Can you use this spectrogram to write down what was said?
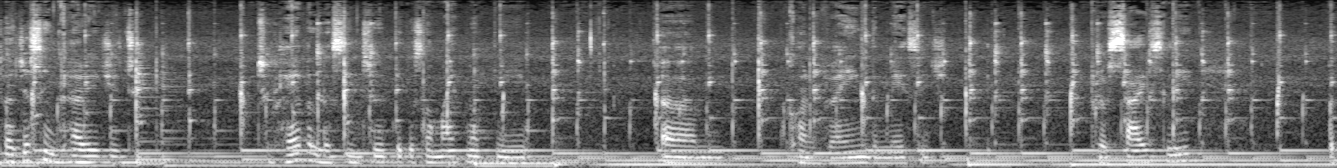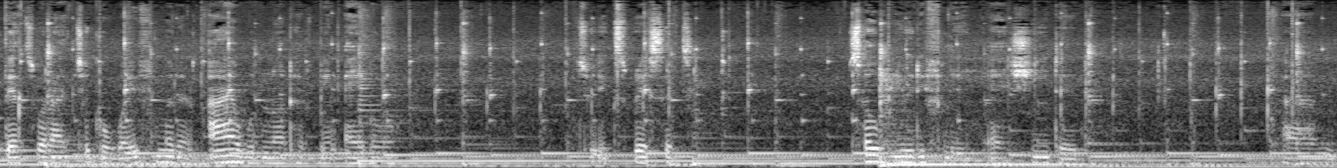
So I just encourage you to to have a listen to it because I might not be um, conveying the message precisely, but that's what I took away from it, and I would not have been able to express it so beautifully as she did. Um,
